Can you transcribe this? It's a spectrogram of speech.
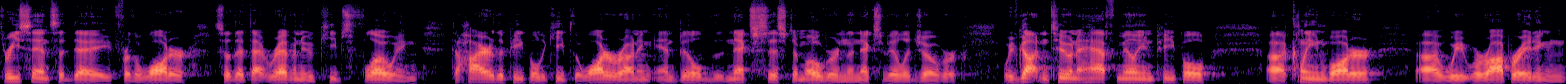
three cents a day for the water so that that revenue keeps flowing to hire the people to keep the water running and build the next system over in the next village over. We've gotten two and a half million people uh, clean water. Uh, we, we're operating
